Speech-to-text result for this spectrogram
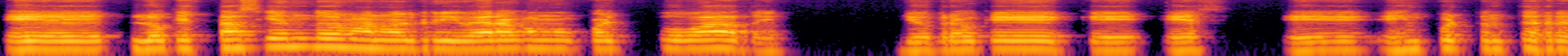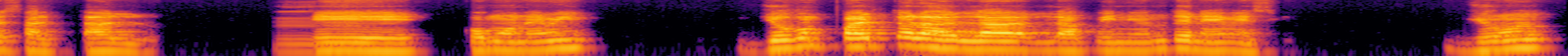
Eh, lo que está haciendo Emanuel Rivera como cuarto bate, yo creo que, que es eh, es importante resaltarlo. Uh -huh. eh, como Nemesis, yo comparto la, la, la, opinión de Nemesis. Yo,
